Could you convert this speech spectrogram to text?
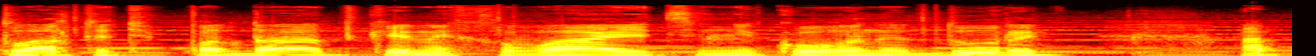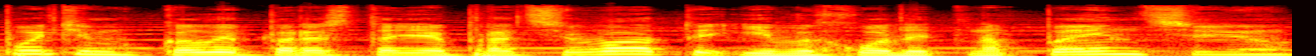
платить податки, не ховається, нікого не дурить. А потім, коли перестає працювати і виходить на пенсію,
